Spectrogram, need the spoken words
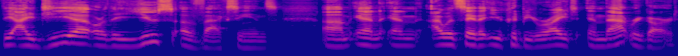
the idea or the use of vaccines um, and and I would say that you could be right in that regard.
